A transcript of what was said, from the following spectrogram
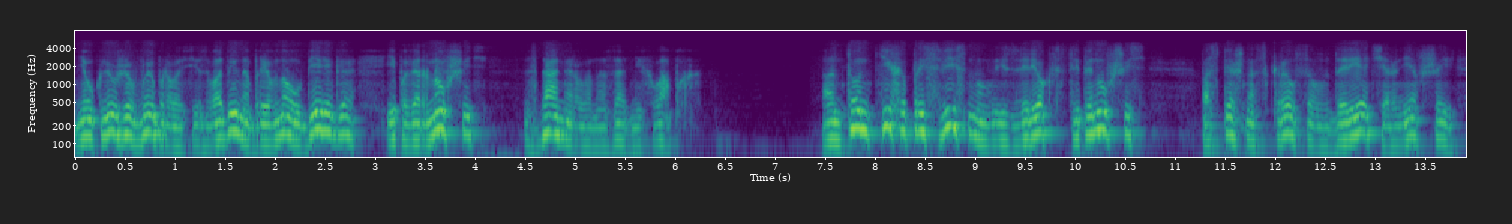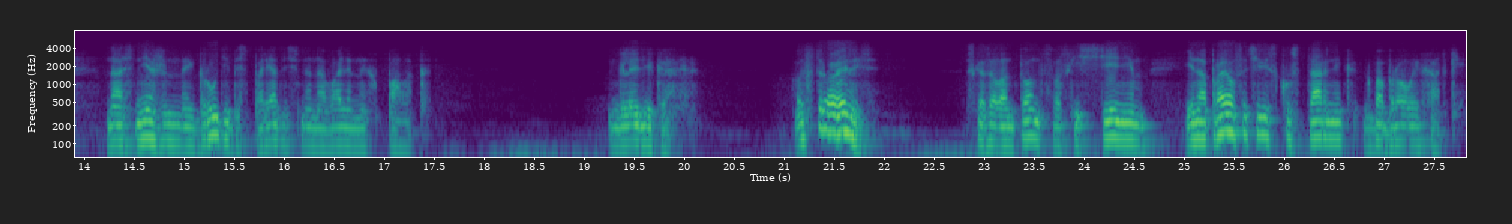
неуклюже выбралось из воды на бревно у берега и, повернувшись, замерло на задних лапах. Антон тихо присвистнул, и зверек, встрепенувшись, поспешно скрылся в дыре, черневшей на оснеженной груди беспорядочно наваленных палок. «Гляди-ка!» «Устроились», — сказал Антон с восхищением и направился через кустарник к бобровой хатке.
